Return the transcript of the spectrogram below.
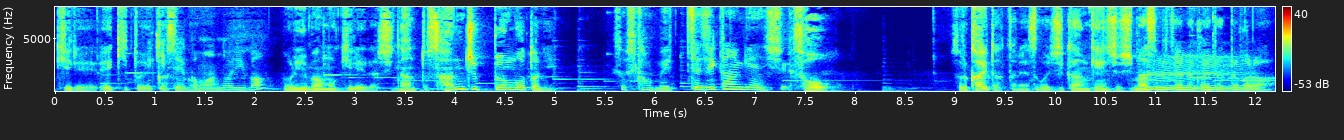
綺麗。駅というかそ駅っていうかまあの乗り場？乗り場も綺麗だしなんと30分ごとにそうしかもめっちゃ時間厳守。そう。それ書いてあったね。すごい時間研修しますみたいな書いてあったから、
